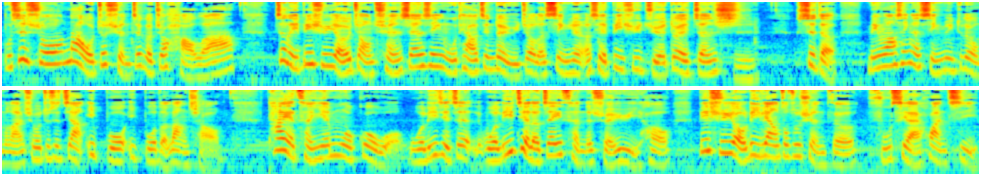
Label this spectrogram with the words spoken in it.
不是说那我就选这个就好了啊！这里必须有一种全身心无条件对宇宙的信任，而且必须绝对真实。是的，冥王星的行运就对我们来说就是这样一波一波的浪潮。他也曾淹没过我。我理解这，我理解了这一层的水域以后，必须有力量做出选择，浮起来换气，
